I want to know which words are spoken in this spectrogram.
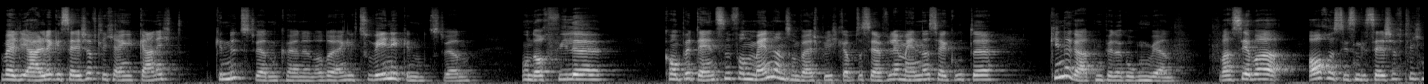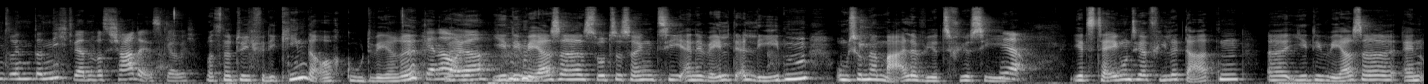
weil die alle gesellschaftlich eigentlich gar nicht genützt werden können oder eigentlich zu wenig genutzt werden. Und auch viele Kompetenzen von Männern zum Beispiel. Ich glaube, dass sehr viele Männer sehr gute Kindergartenpädagogen wären. Was sie aber auch aus diesen gesellschaftlichen Gründen dann nicht werden, was schade ist, glaube ich. Was natürlich für die Kinder auch gut wäre. Genau, weil ja. Je diverser sozusagen sie eine Welt erleben, umso normaler wird es für sie. Ja. Jetzt zeigen uns ja viele Daten, äh, je diverser ein,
